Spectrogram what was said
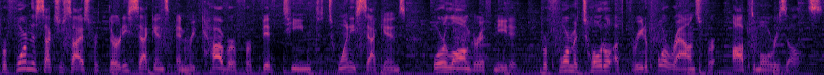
Perform this exercise for 30 seconds and recover for 15 to 20 seconds or longer if needed. Perform a total of three to four rounds for optimal results.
